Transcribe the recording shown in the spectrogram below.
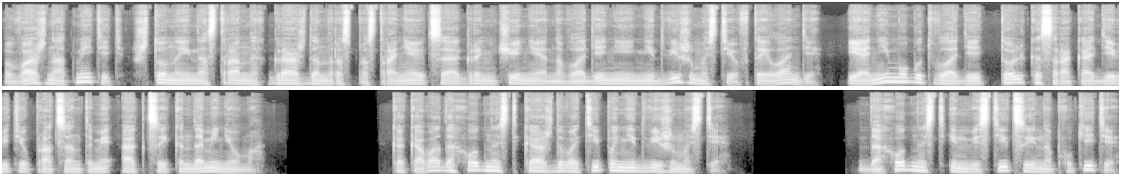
Важно отметить, что на иностранных граждан распространяются ограничения на владение недвижимостью в Таиланде, и они могут владеть только 49% акций кондоминиума. Какова доходность каждого типа недвижимости? Доходность инвестиций на Пхукете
